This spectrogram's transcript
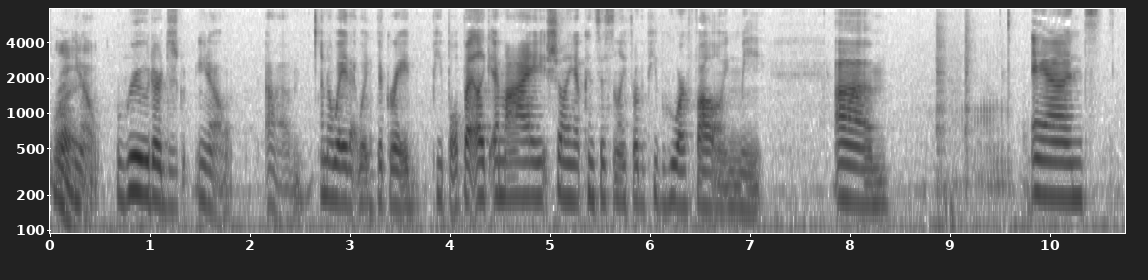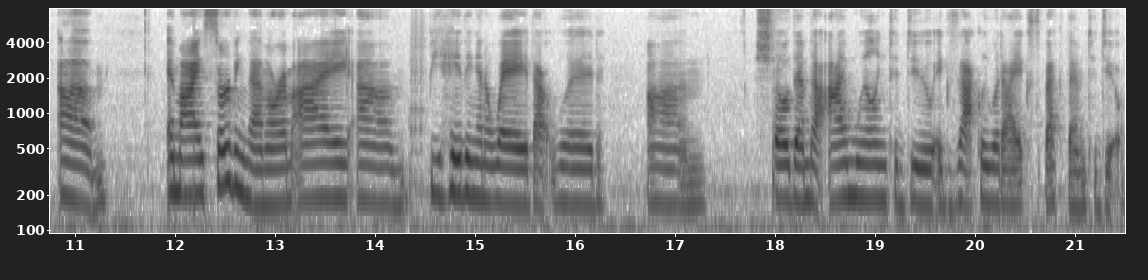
right you know, rude or, you know, um, in a way that would degrade people. But like, am I showing up consistently for the people who are following me? Um, and um, am I serving them or am I um, behaving in a way that would um, show them that I'm willing to do exactly what I expect them to do?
